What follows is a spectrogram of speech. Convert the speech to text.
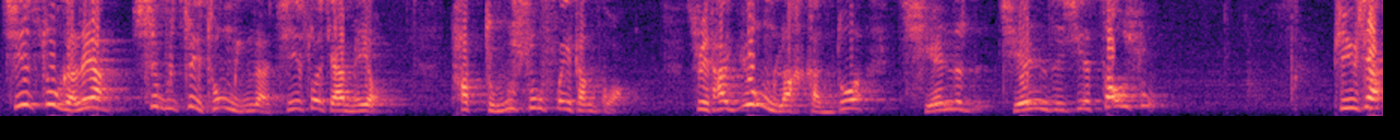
其实诸葛亮是不是最聪明的？其实说起来没有，他读书非常广，所以他用了很多前人的前人的一些招数，譬如像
